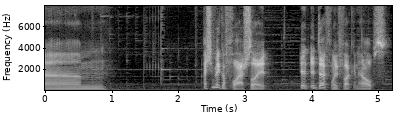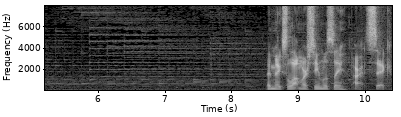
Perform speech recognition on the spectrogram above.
Um, I should make a flashlight. It, it definitely fucking helps. It makes a lot more seamlessly. All right, sick.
